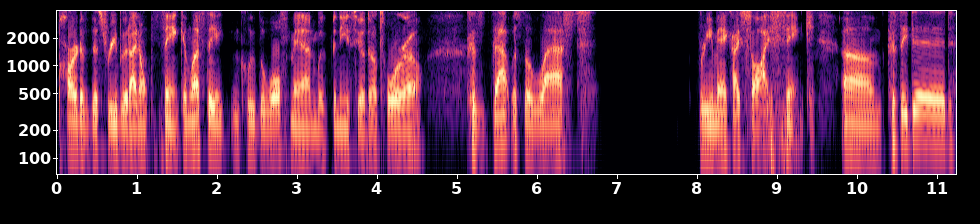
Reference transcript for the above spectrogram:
part of this reboot, I don't think, unless they include The Wolfman with Benicio del Toro, because that was the last remake I saw, I think. Um, because they did.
